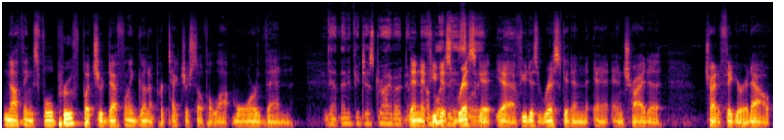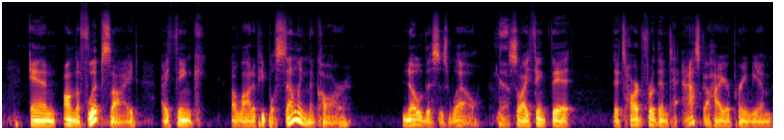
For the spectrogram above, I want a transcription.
nothing's foolproof, but you're definitely going to protect yourself a lot more than Yeah, then if you just drive out, Then if you just risk it. Yeah, if you just risk it and, and and try to try to figure it out. And on the flip side, I think a lot of people selling the car know this as well. Yeah. So I think that it's hard for them to ask a higher premium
